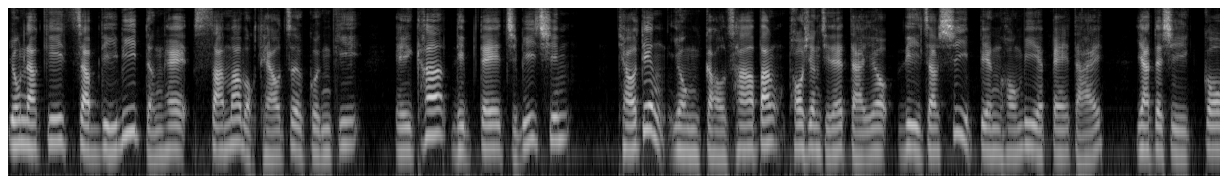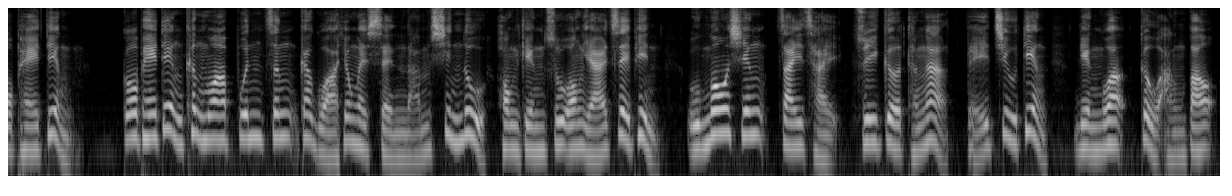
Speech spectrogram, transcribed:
用六支十二米长的三马木条做根基，下骹立地一米深，条顶用高叉棒铺成一个大约二十四平方米的平台，也就是孤皮顶。高皮顶放满本尊甲外乡的善男信女，奉敬诸王爷的祭品，有五星摘菜、水果糖啊、茶酒等，另外阁有红包。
